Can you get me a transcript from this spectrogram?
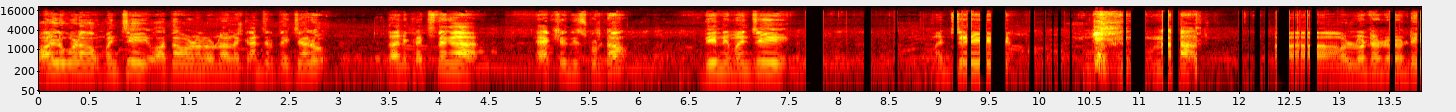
వాళ్ళు కూడా ఒక మంచి వాతావరణంలో ఉండాలనే కాన్సెప్ట్ ఇచ్చారు. దాన్ని ఖచ్చితంగా యాక్షన్ తీసుకుంటాం. దీన్ని మంచి మంచి ఉన్నత వాళ్ళు ఉన్నటువంటి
